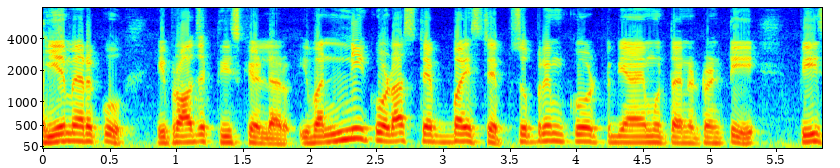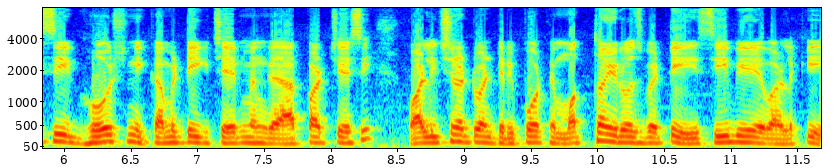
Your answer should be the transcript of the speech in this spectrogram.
ఏ మేరకు ఈ ప్రాజెక్ట్ తీసుకెళ్ళారు? ఇవన్నీ కూడా స్టెప్ బై స్టెప్ సుప్రీంకోర్టు న్యాయమూర్తి అయినటువంటి పిసి ఘోష్ని కమిటీకి చైర్మన్గా ఏర్పాటు చేసి వాళ్ళు ఇచ్చినటువంటి రిపోర్ట్ని మొత్తం ఈరోజు పెట్టి సిబిఐ వాళ్ళకి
